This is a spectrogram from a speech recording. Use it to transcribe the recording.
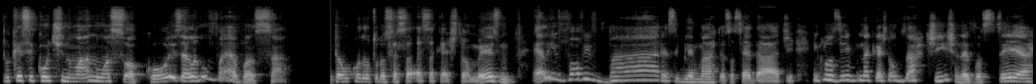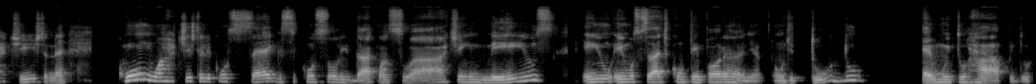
Porque se continuar numa só coisa, ela não vai avançar. Então, quando eu trouxe essa, essa questão mesmo, ela envolve várias emblemáticas da sociedade, inclusive na questão dos artistas, né? Você é artista, né? Como o artista ele consegue se consolidar com a sua arte em meios, em, em uma sociedade contemporânea, onde tudo é muito rápido.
